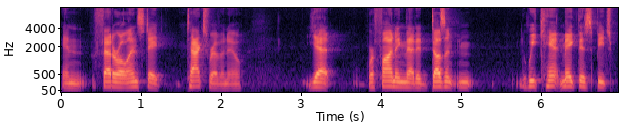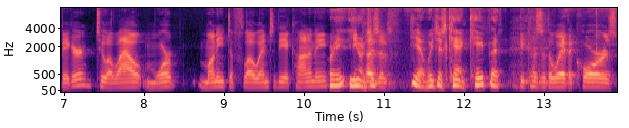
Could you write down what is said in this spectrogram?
in federal and state tax revenue. Yet, we're finding that it doesn't, we can't make this beach bigger to allow more money to flow into the economy Or, you know, because just- of yeah, we just can't keep it because of the way the Corps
